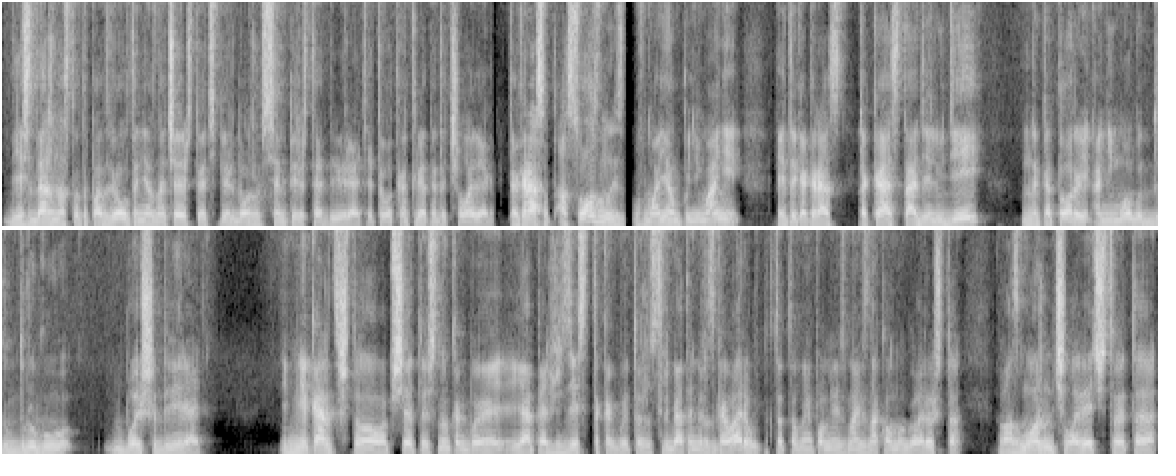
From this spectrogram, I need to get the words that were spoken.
Если даже нас кто-то подвел, это не означает, что я теперь должен всем перестать доверять. Это вот конкретно этот человек. Как раз вот осознанность, в моем понимании, это как раз такая стадия людей, на которой они могут друг другу больше доверять. И мне кажется, что вообще, то есть, ну, как бы, я, опять же, здесь это как бы тоже с ребятами разговаривал, кто-то, я помню, из моих знакомых говорил, что, возможно, человечество — это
